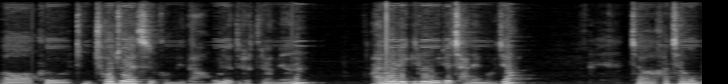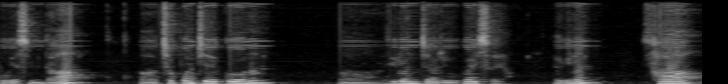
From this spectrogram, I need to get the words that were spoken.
어, 그 좀 저조했을 겁니다. 올려드렸더라면 안 올리기를 오히려 잘한 거죠. 자, 같이 한번 보겠습니다. 어, 첫 번째 거는 어, 이런 자료가 있어요. 여기는 4,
